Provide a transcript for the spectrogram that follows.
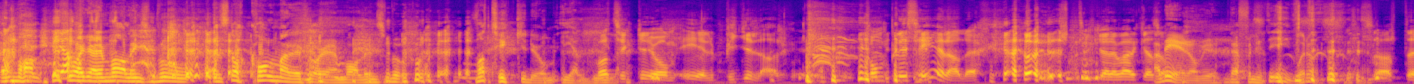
En mal, frågar en Malingsbo, en stockholmare frågar en Malingsbo. Vad tycker du om elbilar? Vad tycker jag om elbilar? Komplicerade, tycker jag det verkar ja, som. det är de ju, definitivt. Så att, eh,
